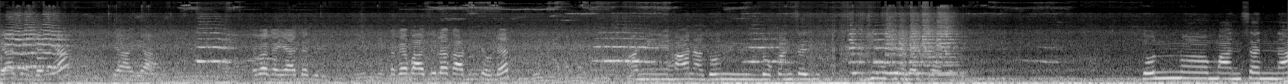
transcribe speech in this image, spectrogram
या दगडी या? या या. हे बघा या दगडी सगळ्या बाजूला काढून ठेवल्यात. आणि हा ना दोन लोकांचा जीव गेला दोन माणसांना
